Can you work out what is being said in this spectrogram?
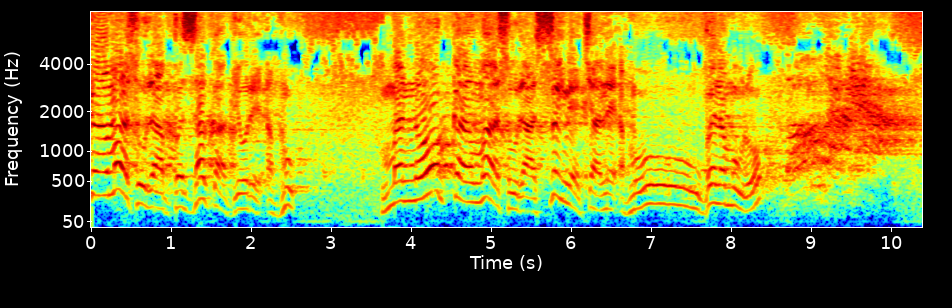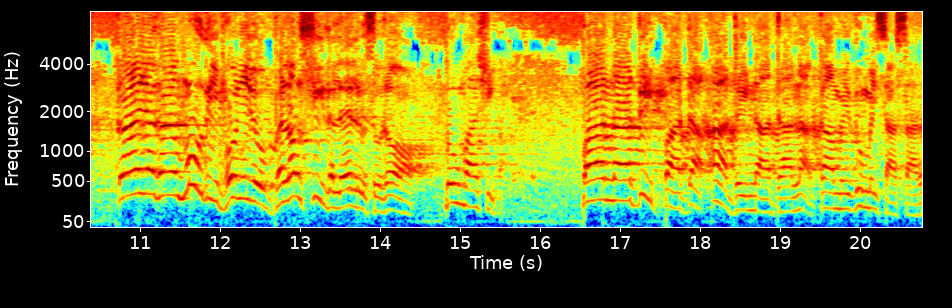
ကမ္မဆိုတာပါဇက်ကပြောတဲ့အမှုမနောကမ္မဆိုတာစိတ်နဲ့ကြံတဲ့အမှုဘယ်နှမှုတော့ကာယကံမှုသည်ဘုန်းကြီးတို့ဘယ်လောက်ရှိသလဲလို့ဆိုတော့သုံးပါးရှိပါပါဏာတိပါဒအဒိဏဒါနကာမေတုမိစ္ဆာစာရ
